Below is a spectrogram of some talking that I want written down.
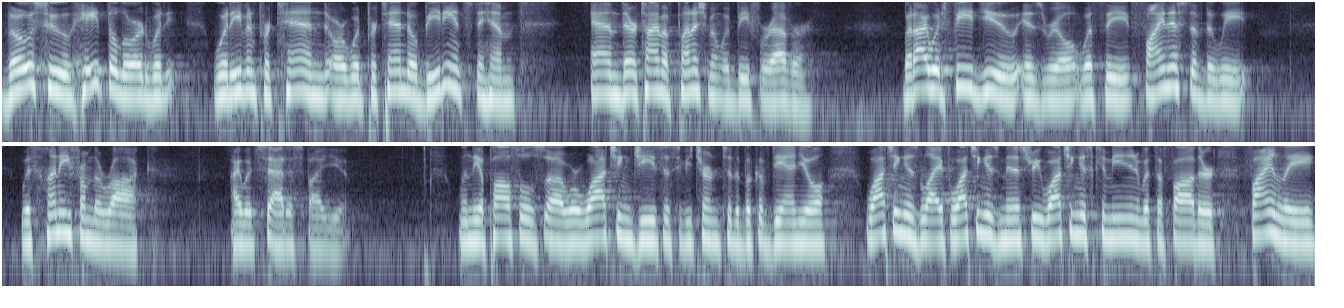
Those who hate the Lord would, would even pretend or would pretend obedience to him, and their time of punishment would be forever. But I would feed you, Israel, with the finest of the wheat, with honey from the rock. I would satisfy you when the apostles uh, were watching Jesus, if you turn to the book of Daniel, watching his life, watching his ministry, watching his communion with the Father, finally,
